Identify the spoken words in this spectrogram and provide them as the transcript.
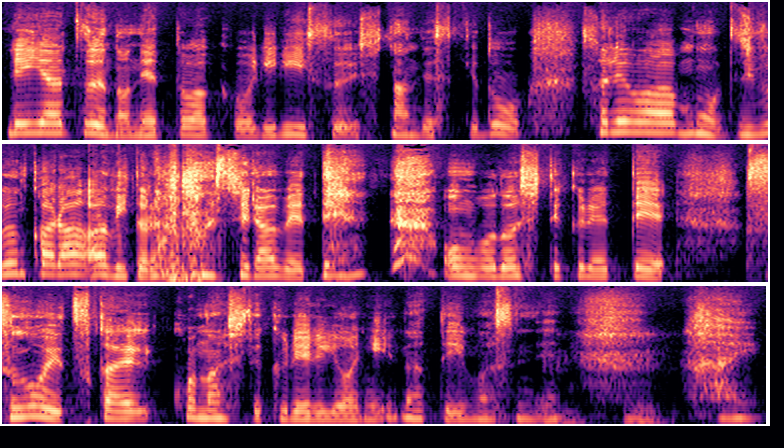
レイヤー2のネットワークをリリースしたんですけど、それはもう自分からアービトラムを調べて オンボードしてくれて、すごい使いこなしてくれるようになっていますね。うんうん、はい。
